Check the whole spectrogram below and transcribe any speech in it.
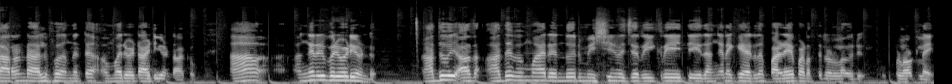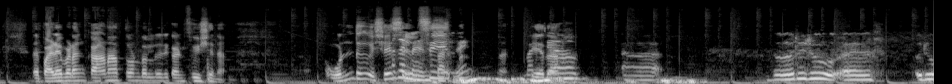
കറണ്ട് ആൽഫ എന്നിട്ട് അവന്മാരുമായിട്ട് അടിയുണ്ടാക്കും ആ അങ്ങനെ ഒരു പരിപാടിയുണ്ട്. അത് അത് അത് ഇവന്മാർ എന്തോ ഒരു മെഷീൻ വെച്ച് റീക്രിയേറ്റ് ചെയ്ത് അങ്ങനെയൊക്കെ ആയിരുന്നു പഴയ പടത്തിലുള്ള ഒരു പ്ലോട്ട് ലൈൻ പഴയ പടം കാണാത്തോണ്ടുള്ള ഒരു കൺഫ്യൂഷനാ ഉണ്ട് പക്ഷെ സെൻസ് ചെയ്യുന്ന വേറൊരു ഒരു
